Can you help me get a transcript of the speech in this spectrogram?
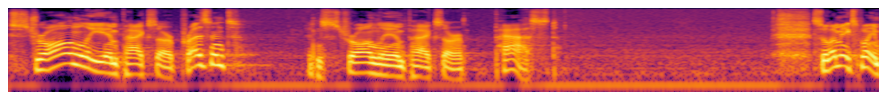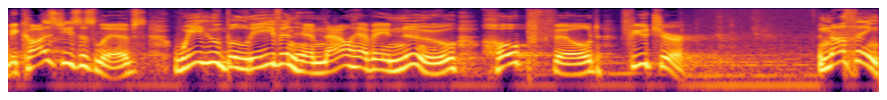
strongly impacts our present, and strongly impacts our past. So let me explain. Because Jesus lives, we who believe in him now have a new, hope filled future. Nothing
